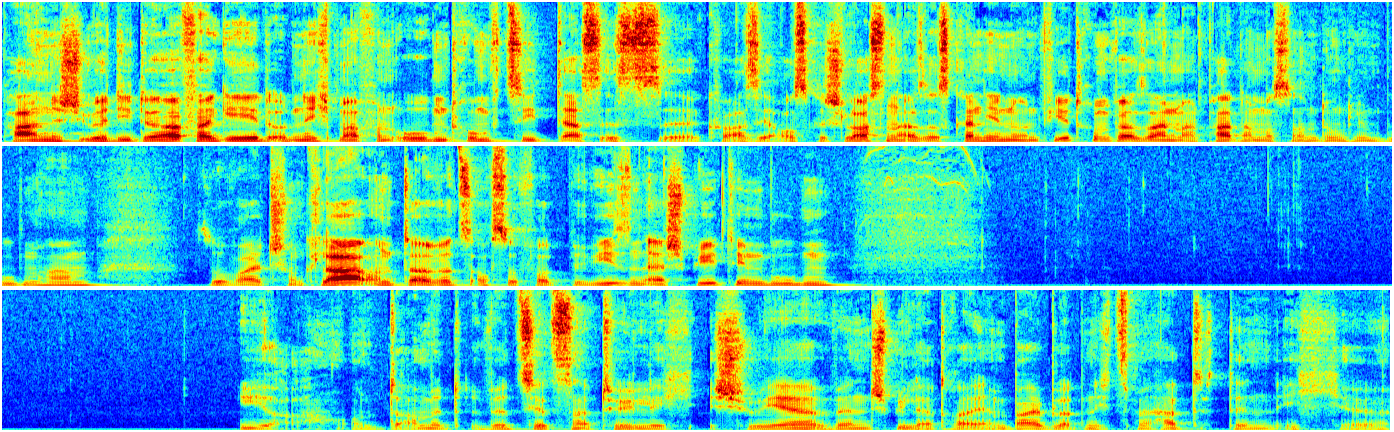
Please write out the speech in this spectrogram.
panisch über die Dörfer geht und nicht mal von oben Trumpf zieht, das ist äh, quasi ausgeschlossen. Also es kann hier nur ein Viertrümpfer sein, mein Partner muss noch einen dunklen Buben haben. Soweit schon klar, und da wird es auch sofort bewiesen, er spielt den Buben. Ja, und damit wird es jetzt natürlich schwer, wenn Spieler 3 im Beiblatt nichts mehr hat, denn ich äh,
